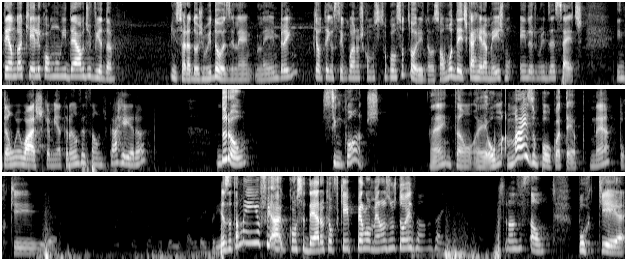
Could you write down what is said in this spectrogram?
tendo aquele como um ideal de vida. Isso era 2012, lembrem que eu tenho cinco anos como consultora, então eu só mudei de carreira mesmo em 2017. Então eu acho que a minha transição de carreira durou cinco anos. Né? Então, é, ou mais um pouco até, né? Porque depois que eu, que eu mudei e saí da empresa, também eu, fui, eu, considero que eu fiquei pelo menos uns dois anos aí de transição. Porque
